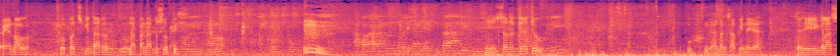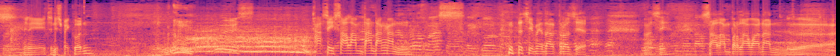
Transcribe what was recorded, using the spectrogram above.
P0 bobot sekitar 800 lebih. Penol nih Serdadu uh ganteng sapinya ya. Dari kelas ini jenis Pegon. Wis kasih salam tantangan. Si mental cross ya. Masih salam perlawanan. Wah.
